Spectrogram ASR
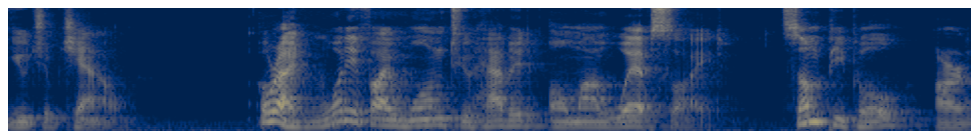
YouTube channel. Alright, what if I want to have it on my website? Some people are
